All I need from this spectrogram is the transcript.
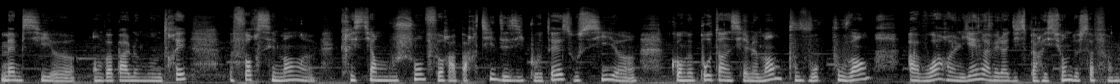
même si euh, on va pas le montrer, forcément, euh, Christian Bouchon fera partie des hypothèses aussi euh, comme potentiellement pouvant avoir un lien avec la disparition de sa femme.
